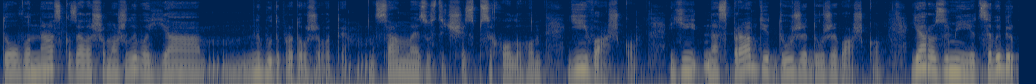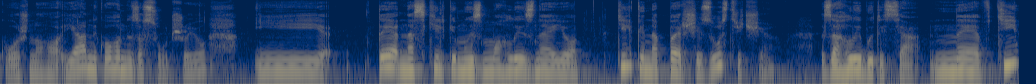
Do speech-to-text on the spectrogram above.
То вона сказала, що можливо я не буду продовжувати саме зустрічі з психологом. Їй важко, їй насправді дуже дуже важко. Я розумію, це вибір кожного, я нікого не засуджую. І те, наскільки ми змогли з нею тільки на першій зустрічі заглибитися не в ті е,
